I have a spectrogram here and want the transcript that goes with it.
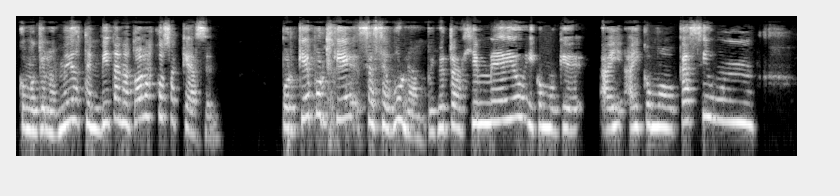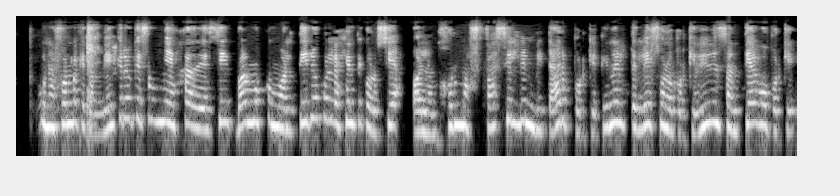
como que los medios te invitan a todas las cosas que hacen. ¿Por qué? Porque se aseguran. Porque yo trabajé en medios y como que hay, hay como casi un, una forma que también creo que es vieja de decir, vamos como al tiro con la gente conocida, o a lo mejor más fácil de invitar porque tiene el teléfono, porque vive en Santiago, porque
